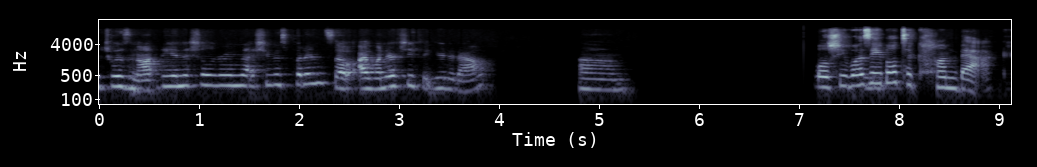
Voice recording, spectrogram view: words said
which was not the initial room that she was put in. So I wonder if she figured it out. Um, well, she was able to come back.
